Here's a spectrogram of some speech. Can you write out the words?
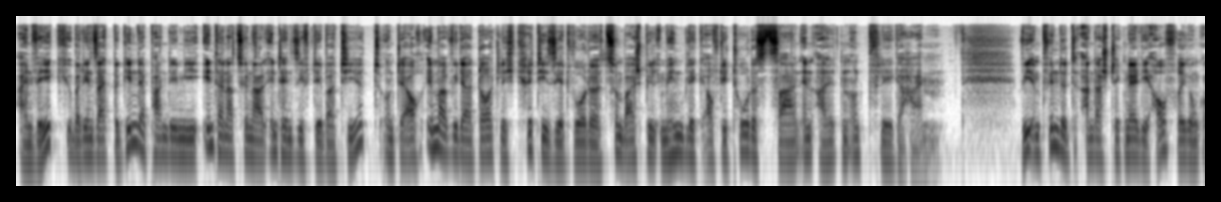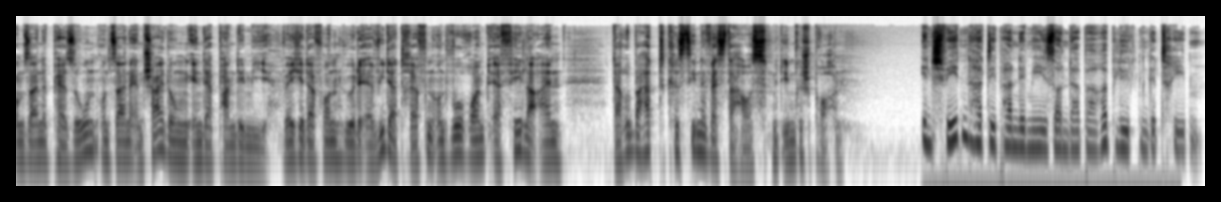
Ein Weg, über den seit Beginn der Pandemie international intensiv debattiert und der auch immer wieder deutlich kritisiert wurde, zum Beispiel im Hinblick auf die Todeszahlen in Alten- und Pflegeheimen. Wie empfindet Anders Stignell die Aufregung um seine Person und seine Entscheidungen in der Pandemie? Welche davon würde er wieder treffen und wo räumt er Fehler ein? Darüber hat Christine Westerhaus mit ihm gesprochen. In Schweden hat die Pandemie sonderbare Blüten getrieben.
